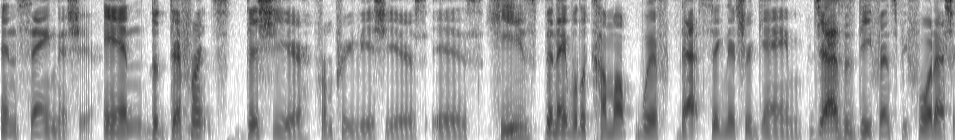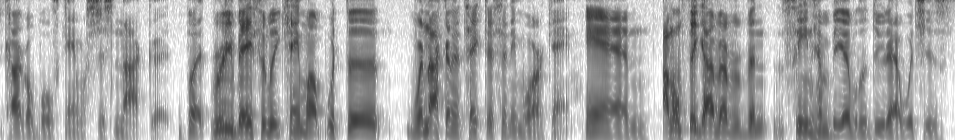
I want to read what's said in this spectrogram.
insane this year. And the difference this year from previous years is he's been able to come up with that signature game. Jazz's defense before that Chicago Bulls game was just not good. But Rudy basically came up with the we're not going to take this anymore game. And I don't think I've ever been seen him be able to do that, which is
